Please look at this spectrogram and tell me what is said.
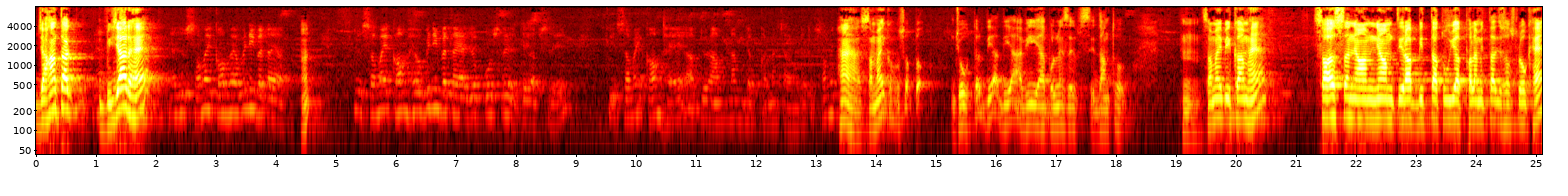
जहाँ तक विचार है समय कम है वो भी नहीं बताया हाँ? जो समय कम है वो भी नहीं बताया जो पूछ रहे थे आपसे कि समय कम है आप जो राम नाम जब करना चाहोगे तो समय हाँ हाँ समय का सब तो जो उत्तर दिया दिया, अभी यह बोलने से सिद्धांत हो। हम्म समय भी कम है। सहस्य न्याम न्याम तिरा तिराबित्ता तू यत फलम इत्यादि सब श्लोक है।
